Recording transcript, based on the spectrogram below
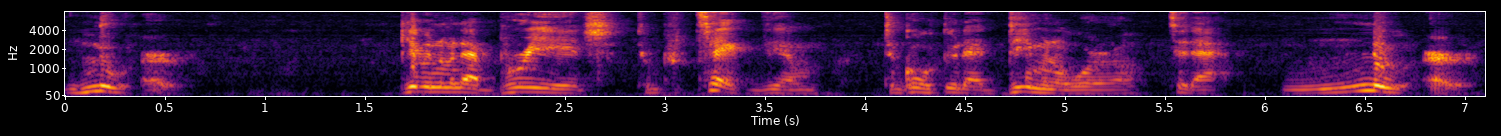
new earth. Giving them that bridge to protect them to go through that demon world to that new earth.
